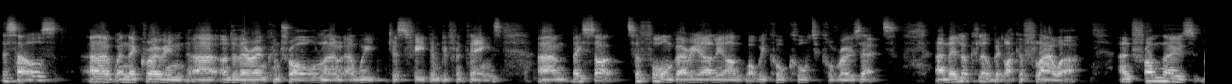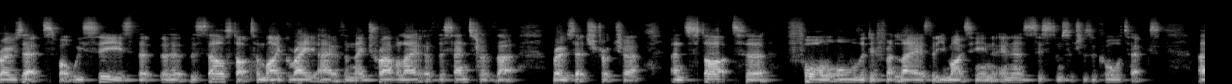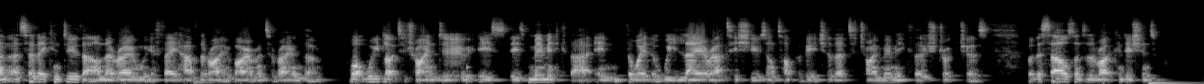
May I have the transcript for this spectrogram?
the cells uh, when they're growing uh, under their own control and, and, we just feed them different things, um, they start to form very early on what we call cortical rosettes. And they look a little bit like a flower. And from those rosettes, what we see is that the, the cells start to migrate out of them. They travel out of the center of that rosette structure and start to form all the different layers that you might see in, in a system such as a cortex. And, and so they can do that on their own if they have the right environment around them what we'd like to try and do is is mimic that in the way that we layer our tissues on top of each other to try and mimic those structures. But the cells under the right conditions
